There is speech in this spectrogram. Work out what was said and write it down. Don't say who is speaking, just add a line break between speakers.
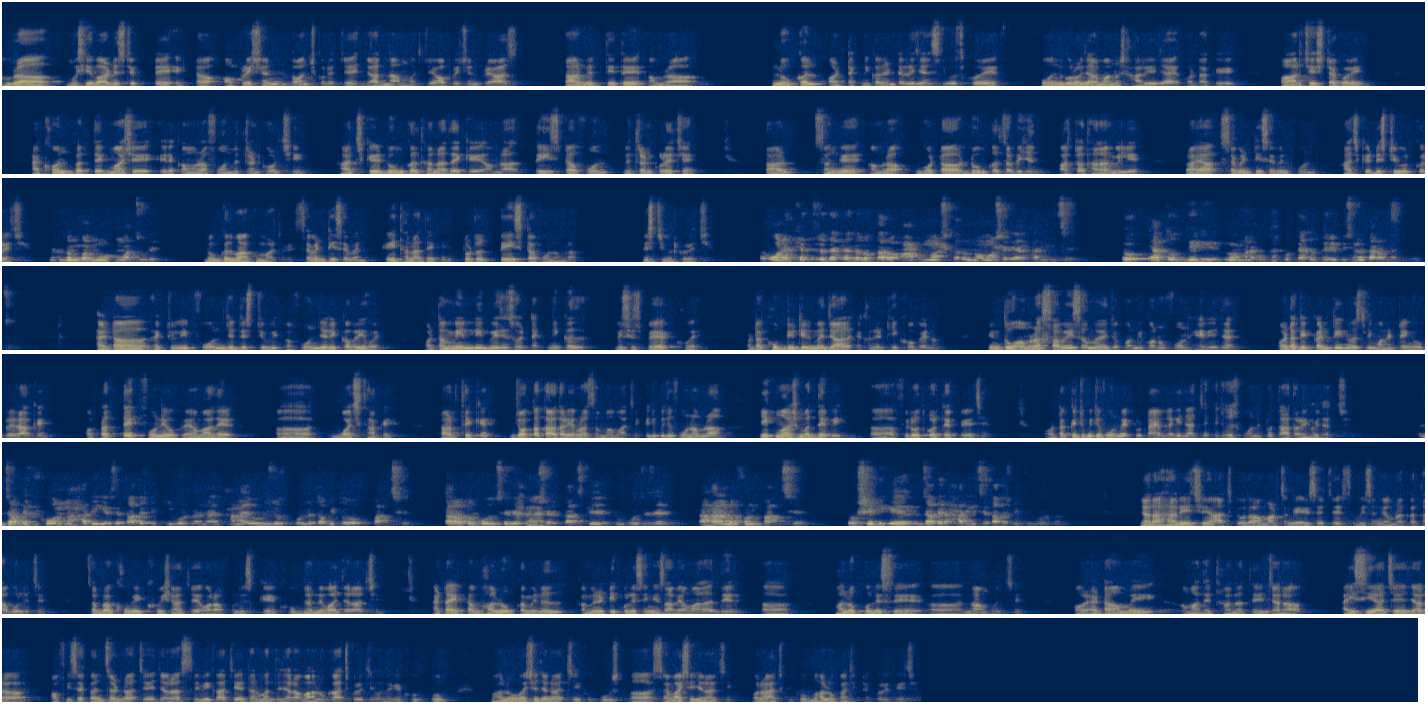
আমরা মুর্শিদাবাদ ডিস্ট্রিক্টে একটা অপারেশন লঞ্চ করেছে, যার নাম হচ্ছে অপারেশন প্রয়াস। তার ভিত্তিতে আমরা লোকাল আর টেকনিক্যাল ইন্টেলিজেন্স ইউজ করে ফোনগুলো যারা মানুষ হারিয়ে যায়, ওটাকে পাওয়ার চেষ্টা করি। এখন প্রত্যেক মাসে এরকম আমরা ফোন বিতরণ করছি। আজকে ডোমকল থানা থেকে আমরা তেইশটা ফোন বিতরণ করেছে। তার সঙ্গে আমরা গোটা ডোমকল সাব পাঁচটা থানা মিলিয়ে প্রায় সেভেন্টি সেভেন ফোন আজকে ডিস্ট্রিবিউট করেছি।
দমকল মহকুমা জুড়ে?
ডোমকল মহকুমার জুড়ে। সেভেন্টি সেভেন এই থানা থেকে টোটাল তেইশটা ফোন আমরা ডিস্ট্রিবিউট করেছি।
অনেক ক্ষেত্রে দেখা গেল কারও আট মাস কারও ন মাস হারিয়েছে। তো এত দেরি মানে উদ্ধার করতে এত দেরির পিছনে কারণটা কি হচ্ছে?
এটা অ্যাকচুয়ালি ফোন যে ডিস্ট্রিবিউ ফোন যে রিকভারি হয় ওটা মেনলি বেসিস হয় টেকনিক্যাল বেসিস পে হয়। ওটা খুব ডিটেল মে যার এখানে ঠিক হবে না। কিন্তু আমরা সবই সময় যখন কোনো ফোন হেরে যায় ওটাকে কন্টিনিউয়াসলি মনিটরিং উপরে রাখে। প্রত্যেক ফোনের উপরে আমাদের ওয়াচ থাকে তার থেকে যত তাড়াতাড়ি আমরা সম্ভব আছে কিছু কিছু ফোন আমরা এক মাস মধ্যে বি ফেরত করতে পেরেছে ওটা কিছু কিছু ফোনে একটু টাইম লেগে যাচ্ছে কিছু কিছু ফোন একটু তাড়াতাড়ি হয়ে যাচ্ছে
যাদের ফোন হারিয়ে গেছে তাদেরকে কি বলবেন মানে থানায় অভিযোগ করলে তবেই তো পাচ্ছে তারাও তো বলছে যে
হ্যাঁ।
পুলিশের কাজকে একটু বলছে যে হারানো ফোন পাচ্ছে তো সেদিকে যাদের হারিয়েছে তাদেরকে কি বলবেন
যারা হারিয়েছে আজকে ওরা আমার সঙ্গে এসেছে সবার সঙ্গে আমরা কথা বলেছে সবরা খুবই খুশ আছে ওরা পুলিশকে খুব ধন্যবাদ জানাচ্ছে এটা একটা ভালো কমিউনাল কমিউনিটি পুলিশিং হিসাবে আমাদের ভালো পুলিশে নাম হচ্ছে আর এটা আমি আমাদের থানাতে যারা আইসি আছে যারা অফিসার কনসার্ন আছে যারা সিভিক আছে এটার মধ্যে যারা ভালো কাজ করেছে ওদেরকে খুব খুব ভালোবাসা জানাচ্ছি খুব খুব শাবাশি জানাচ্ছি ওরা আজকে খুব ভালো কাজ একটা করে দিয়েছে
